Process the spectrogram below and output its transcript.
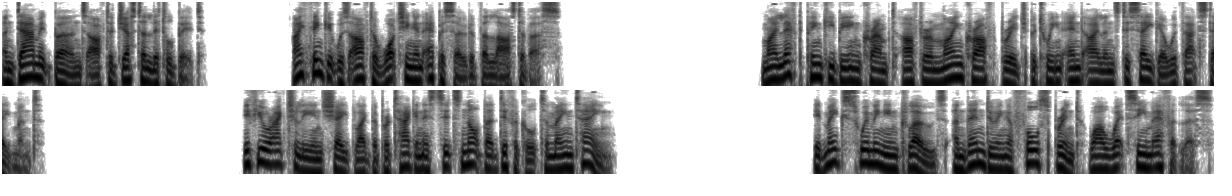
and damn it burns after just a little bit. I think it was after watching an episode of The Last of Us. My left pinky being cramped after a Minecraft bridge between End Islands to Sega with that statement. If you're actually in shape like the protagonists it's not that difficult to maintain. It makes swimming in clothes and then doing a full sprint while wet seem effortless.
